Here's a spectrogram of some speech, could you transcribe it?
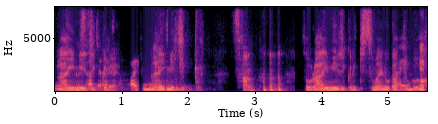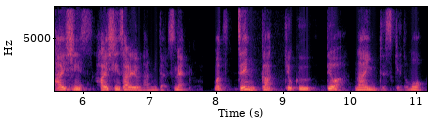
LINE ミュージックで。LINE ミュージックさん。そう、LINE ミュージックでキスマイの楽曲が配信配信されるようになるみたいですね。まあ、全楽曲ではないんですけども、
